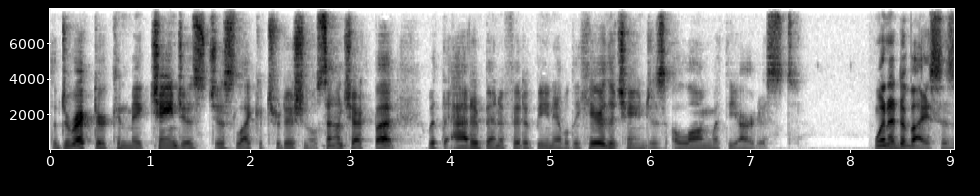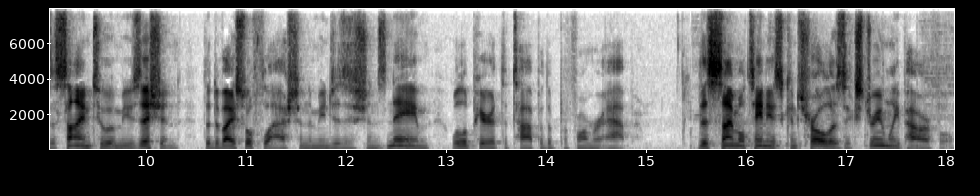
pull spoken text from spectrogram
The director can make changes just like a traditional sound check, but with the added benefit of being able to hear the changes along with the artist. When a device is assigned to a musician, the device will flash and the musician's name will appear at the top of the Performer app. This simultaneous control is extremely powerful.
